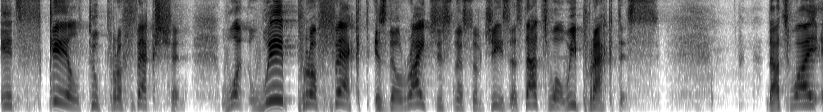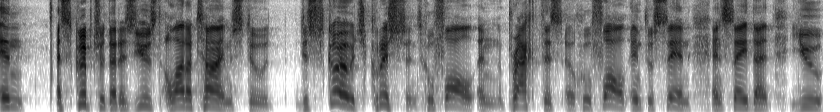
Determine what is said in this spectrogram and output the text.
its skill to perfection. What we perfect is the righteousness of Jesus. That's what we practice. That's why in a scripture that is used a lot of times to discourage Christians who fall and practice, uh, who fall into sin and say that you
